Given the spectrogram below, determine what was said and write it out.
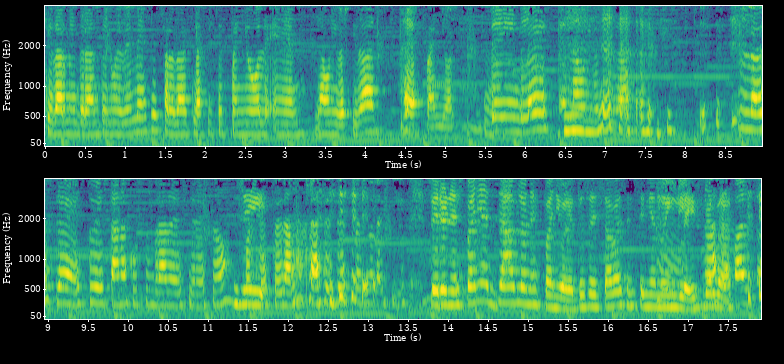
quedarme durante nueve meses para dar clases de español en la universidad, de español, de inglés en la universidad. Lo sé, estuve tan acostumbrada a decir eso Sí. porque estoy dando clases de español aquí. Pero en España ya hablan español, entonces estabas enseñando Sí, inglés, no hace ¿verdad? falta,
